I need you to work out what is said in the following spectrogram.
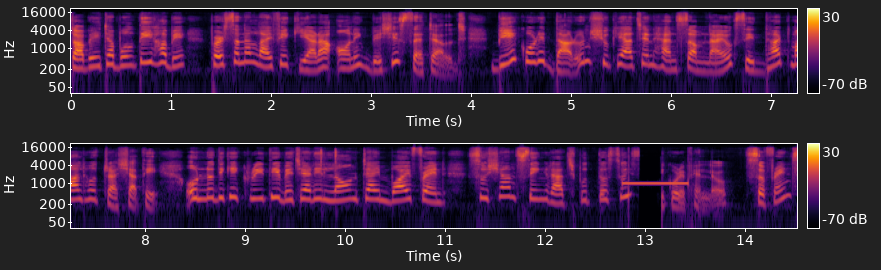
তবে এটা বলতেই হবে পার্সোনাল লাইফে কিয়ারা অনেক বেশি সেটেলড বিয়ে করে দারুণ সুখে আছেন হ্যান্ডসাম নায়ক সিদ্ধার্থ মালহোত্রার সাথে। অন্যদিকে কৃতি বেচারি long time boyfriend Sushant Singh Rajput তো সুইসাইড করে ফেলল। সো ফ্রেন্ডস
